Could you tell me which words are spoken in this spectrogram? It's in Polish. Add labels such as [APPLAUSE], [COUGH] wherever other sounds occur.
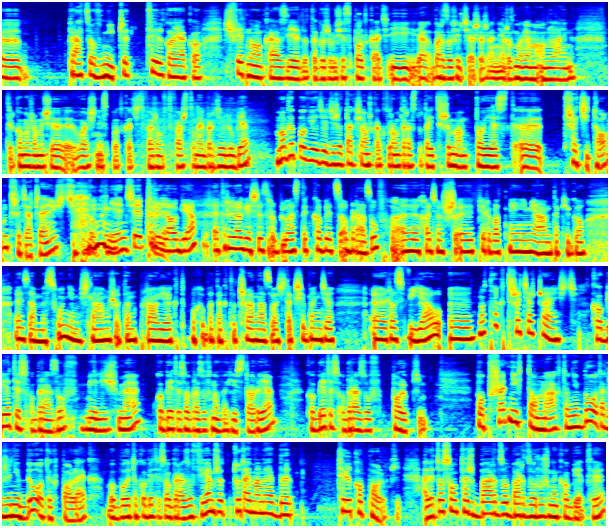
pracowniczy, tylko jako świetną okazję do tego, żeby się spotkać. I ja bardzo się cieszę, że nie rozmawiamy online, tylko możemy się właśnie spotkać twarzą w twarz, to najbardziej lubię. Mogę powiedzieć, że ta książka, którą teraz tutaj trzymam, to jest e, trzeci tom, trzecia część, [LAUGHS] domknięcie, czy nie? Trylogia. Trylogia się zrobiła z tych kobiet z obrazów, e, chociaż e, pierwotnie nie miałam takiego e, zamysłu. Nie myślałam, że ten projekt, bo chyba tak to trzeba nazwać, tak się będzie rozwijał. No tak, trzecia część. Kobiety z obrazów mieliśmy, kobiety z obrazów Nowe Historie, kobiety z obrazów Polki. W poprzednich tomach to nie było tak, że nie było tych Polek, bo były to kobiety z obrazów. Wiem, że tutaj mamy jakby tylko Polki, ale to są też bardzo, bardzo różne kobiety.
